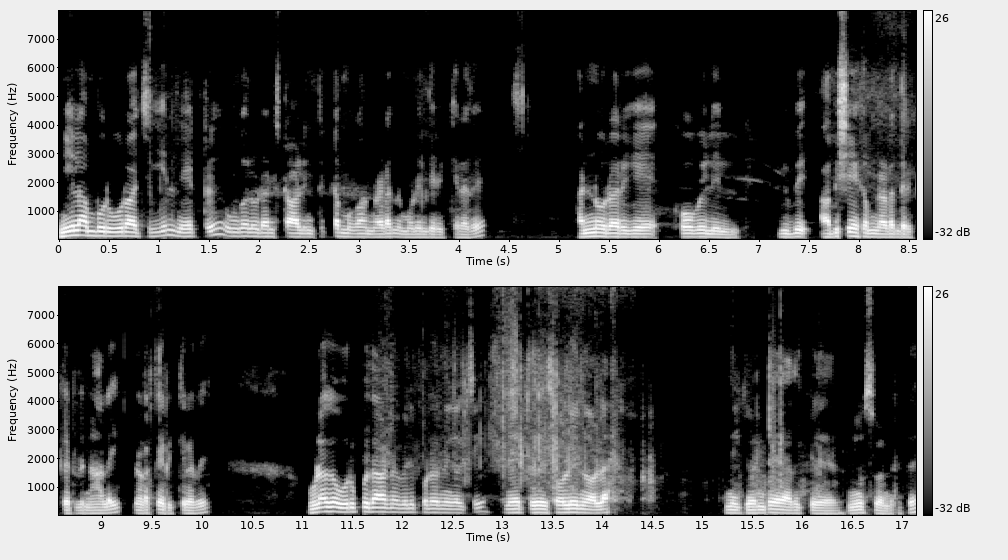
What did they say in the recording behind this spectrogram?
நீலாம்பூர் ஊராட்சியில் நேற்று உங்களுடன் ஸ்டாலின் திட்ட முகாம் நடந்து முடிந்திருக்கிறது. அன்னூர் அருகே கோவிலில் விபி அபிஷேகம் நடந்திருக்கிறது. நாளை நடக்க இருக்கிறது உலக உறுப்புதான விழிப்புணர்வு நிகழ்ச்சி. நேற்று சொல்லியிருந்தோம்ல இன்னைக்கு வந்து அதுக்கு நியூஸ் வந்திருக்கு.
